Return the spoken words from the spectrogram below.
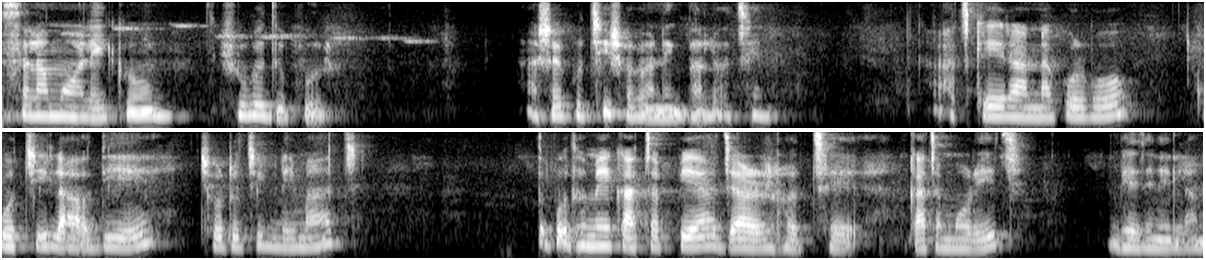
আসসালামু আলাইকুম। শুভ দুপুর। আশা করছি সবাই অনেক ভালো আছেন। আজকে রান্না করব কচি লাউ দিয়ে ছোট চিংড়ি মাছ। তো প্রথমে কাঁচা পেঁয়াজ আর হচ্ছে কাঁচা মরিচ ভেজে নিলাম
